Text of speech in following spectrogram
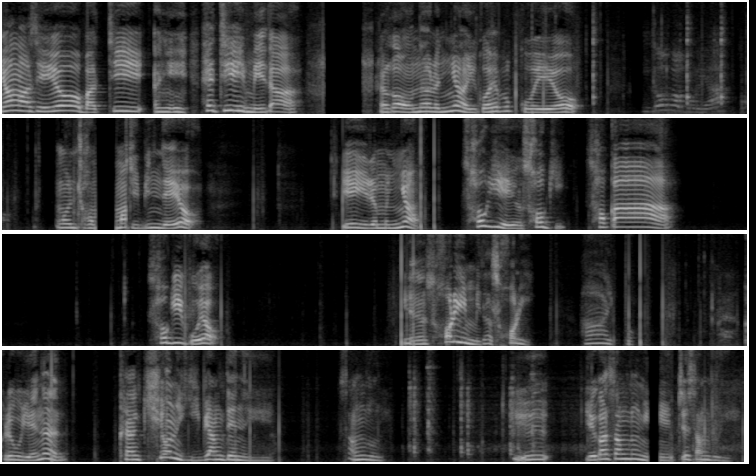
안녕하세요. 마티, 아니, 해티입니다. 제가 오늘은요, 이거 해볼 거예요. 이거가 뭐야? 이건 저만 집인데요. 얘 이름은요, 석이에요, 석이. 석아. 석이고요. 얘는 설이입니다, 설이. 아, 이뻐. 그리고 얘는 그냥 키우는 입양된 애예요. 쌍둥이. 얘, 얘가 쌍둥이에요, 쟤 쌍둥이.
